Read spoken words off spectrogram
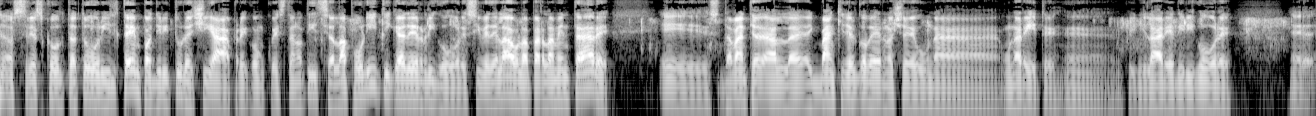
nostri ascoltatori, il tempo addirittura ci apre con questa notizia, la politica del rigore, si vede l'aula parlamentare e davanti al, ai banchi del governo c'è una, una rete, eh, quindi l'area di rigore. Eh,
